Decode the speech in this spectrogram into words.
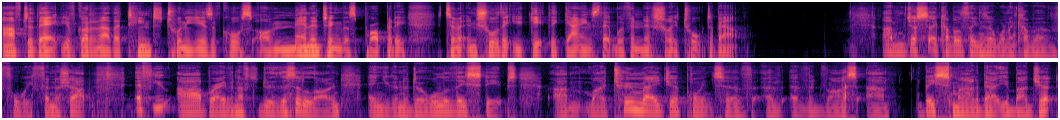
After that, you've got another 10 to 20 years, of course, of managing this property to ensure that you get the gains that we've initially talked about. Um, just a couple of things I want to cover before we finish up. If you are brave enough to do this alone and you're going to do all of these steps, um, my two major points of, of, of advice are be smart about your budget.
